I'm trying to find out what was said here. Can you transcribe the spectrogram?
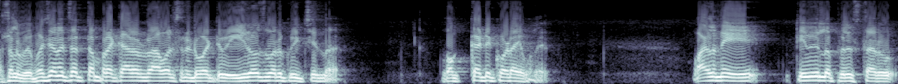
అసలు విభజన చట్టం ప్రకారం రావాల్సినటువంటివి ఈ రోజు వరకు ఇచ్చిందా? ఒక్కటి కూడా ఇవ్వలేదు. వాళ్ళని టీవీలో పిలుస్తారు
